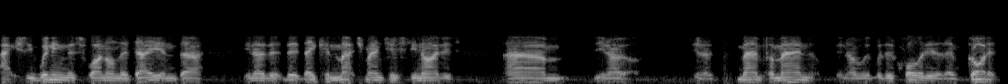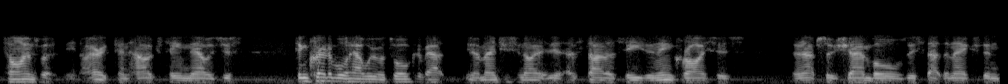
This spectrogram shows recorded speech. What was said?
actually winning this one on the day, and uh, you know, they, they can match Manchester United, um, you know, you know, man for man, you know, with, with the quality that they've got at times. But you know, Erik Ten Hag's team now is just it's incredible how we were talking about you know Manchester United at the start of the season in crisis an absolute shambles, this, that, the next. And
